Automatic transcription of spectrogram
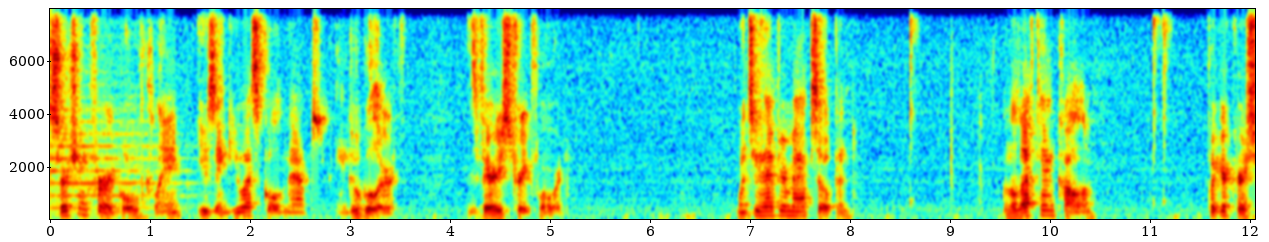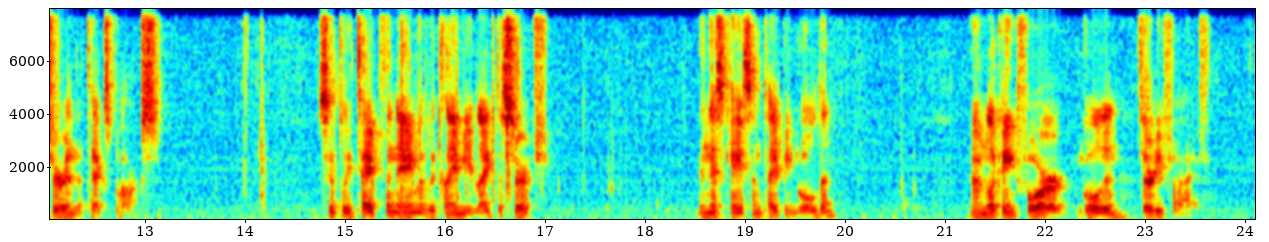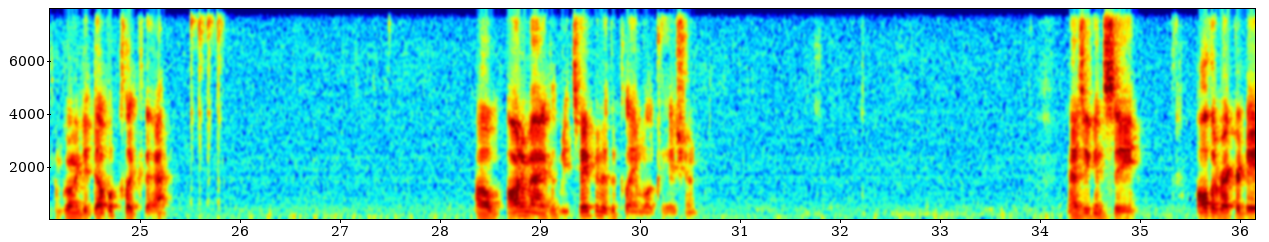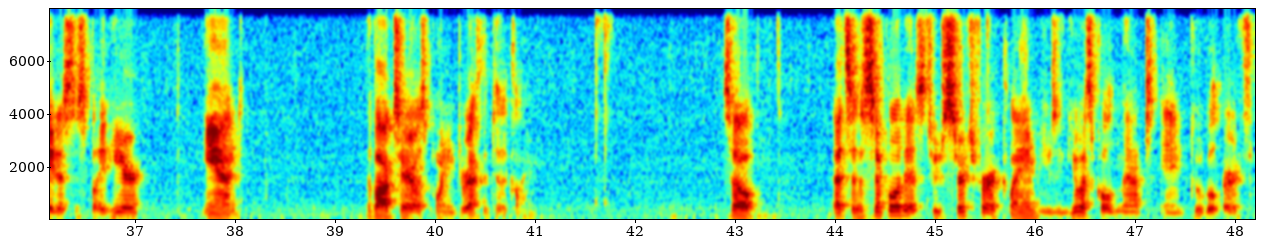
Searching for a gold claim using US Gold Maps and Google Earth is very straightforward. Once you have your maps opened, on the left-hand column, put your cursor in the text box. Simply type the name of the claim you'd like to search. In this case, I'm typing Golden. And I'm looking for Golden 35. I'm going to double click that I'll automatically be taken to the claim location. As you can see, all the record data is displayed here, and the box arrow is pointing directly to the claim. So that's how simple it is to search for a claim using US Gold Maps and Google Earth.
